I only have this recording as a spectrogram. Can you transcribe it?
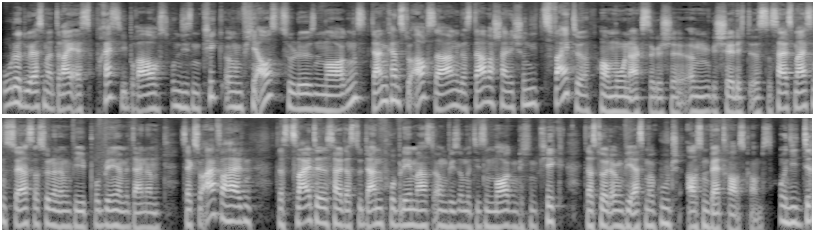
oder du erstmal drei Espressi brauchst, um diesen Kick irgendwie auszulösen morgens, dann kannst du auch sagen, dass da wahrscheinlich schon die zweite Hormonachse gesch ähm, geschädigt ist. Das heißt meistens zuerst hast du dann irgendwie Probleme mit deinem Sexualverhalten. Das zweite ist halt, dass du dann Probleme hast irgendwie so mit diesem morgendlichen Kick, dass du halt irgendwie erstmal gut aus dem Bett rauskommst. Und die dritte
